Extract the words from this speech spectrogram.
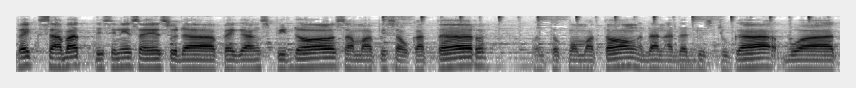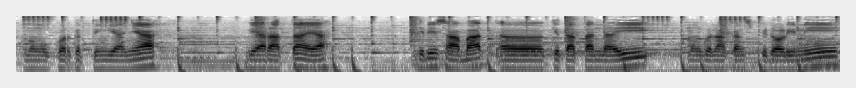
Baik sahabat, di sini saya sudah pegang spidol sama pisau cutter untuk memotong dan ada dus juga buat mengukur ketinggiannya biar rata ya. Jadi sahabat eh, kita tandai menggunakan spidol ini.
